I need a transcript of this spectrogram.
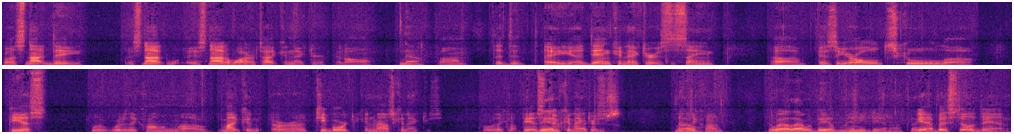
Well, it's not D. It's not. It's not a watertight connector at all. No. Um, the, the a uh, DIN connector is the same uh, as your old school uh, PS. What, what do they call them? Uh, mic con- or uh, keyboard and mouse connectors. What were they called? PS2 DIN connectors. connectors. Is that what they No. Well, that would be a mini DIN, I think. Yeah, but it's still a DIN.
